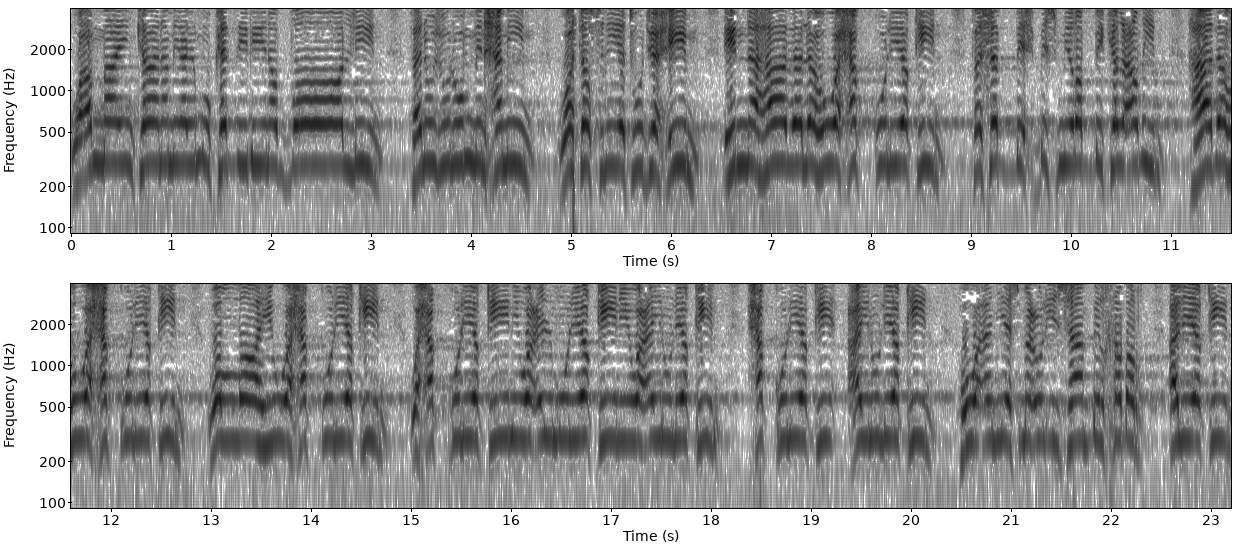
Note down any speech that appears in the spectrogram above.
وأما إن كان من المكذبين الضالين فنزل من حميم. وتصلية جحيم إن هذا لهو حق اليقين فسبح باسم ربك العظيم هذا هو حق اليقين والله هو حق اليقين وحق اليقين وعلم اليقين وعين اليقين حق اليقين عين اليقين هو أن يسمع الإنسان بالخبر اليقين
